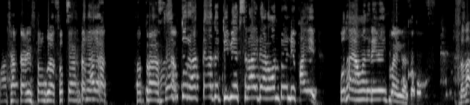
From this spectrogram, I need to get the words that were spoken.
পাঁচ হাজার টাকা ডিসকাউন্ট করে সত্তর হাজার টাকা। সত্তর হাজার। টাকা। সত্তর হাজার টাকাতে TVX Raider one twenty five কোথায় আমাদের এমএইচ বাইক আছে দাদা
